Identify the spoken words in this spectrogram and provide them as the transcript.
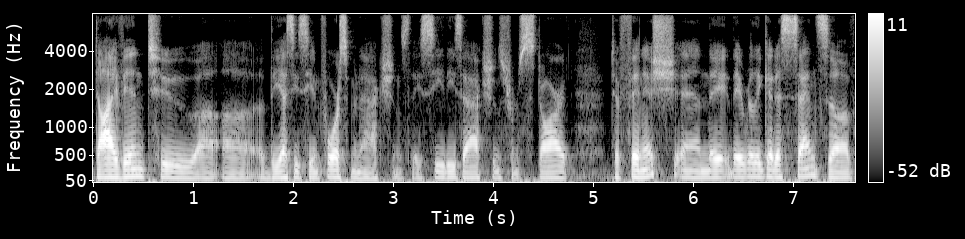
dive into uh, uh the SEC enforcement actions. They see these actions from start to finish, and they, they really get a sense of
